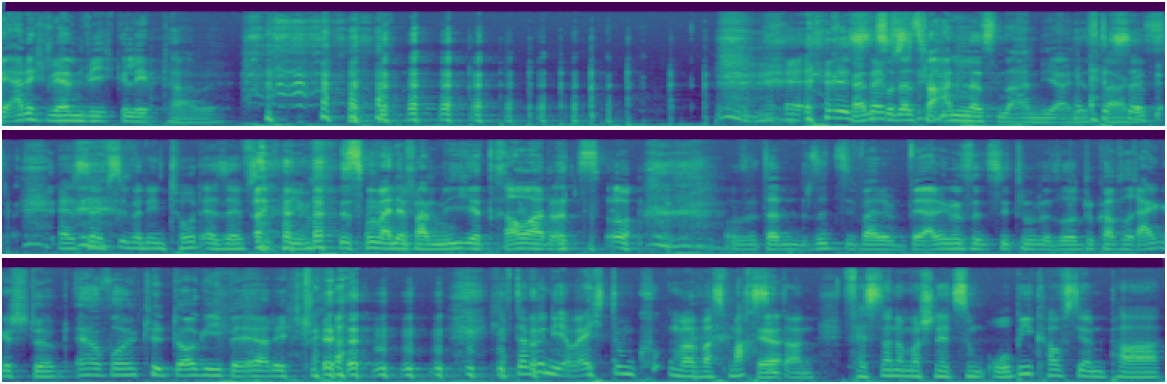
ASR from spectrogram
beerdigt werden, wie ich gelebt habe. Kannst du das veranlassen, Andi, eines Tages? Er ist selbst über den Tod, er selbst geblieben. so meine Familie trauert und so. Und dann sind sie bei dem Beerdigungsinstitut und so, und du kommst reingestürmt, er wollte Doggy beerdigt werden. ich glaube, da würden die aber echt dumm gucken, weil was machst Ja. du dann? Fährst dann nochmal schnell zum Obi, kaufst dir ein paar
